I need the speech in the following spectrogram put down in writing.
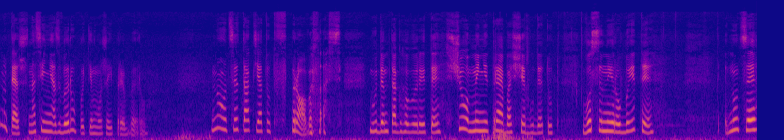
Ну, теж насіння зберу, потім може і приберу. Ну, це так я тут вправилась. Будемо так говорити. Що мені треба ще буде тут восени робити? Ну, це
